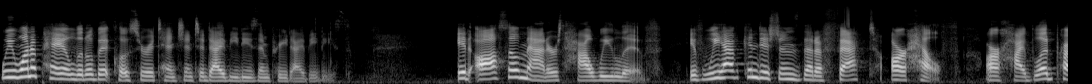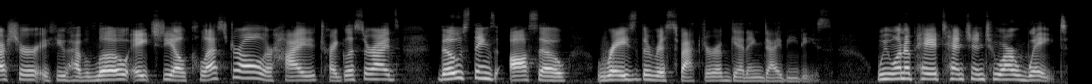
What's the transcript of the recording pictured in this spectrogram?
we want to pay a little bit closer attention to diabetes and prediabetes. It also matters how we live. If we have conditions that affect our health, our high blood pressure, if you have low HDL cholesterol or high triglycerides, those things also raise the risk factor of getting diabetes. We want to pay attention to our weight.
